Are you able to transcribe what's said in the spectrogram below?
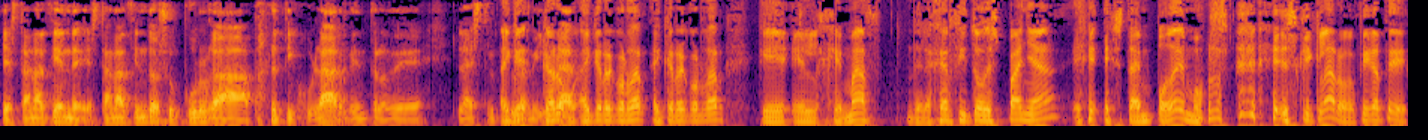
están haciendo están haciendo su purga particular dentro de la estructura hay que, militar. Claro, hay que recordar hay que recordar que el GEMAZ del Ejército de España está en Podemos. es que claro, fíjate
